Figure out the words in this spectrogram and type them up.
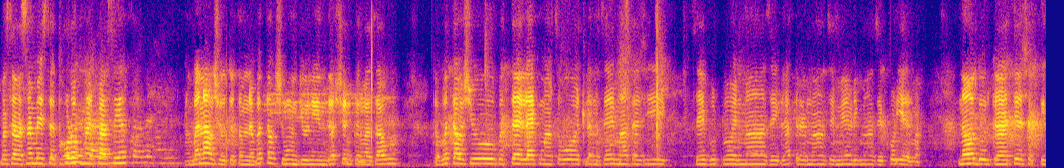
બસ હવે સમયસર થોડોક મારી પાસે. બનાવશું તો તમને બતાવશું. ઊંધિયુંની દર્શન કરવા જાવું તો બતાવશું બધા લાઈકમાં છો એટલે જય માતાજી, જય બુટ ભવનમાં જય લાકડામાં જય મેળીમાં જય ખોડિયારમાં. નવ દુર્ગા તે શક્તિમાં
